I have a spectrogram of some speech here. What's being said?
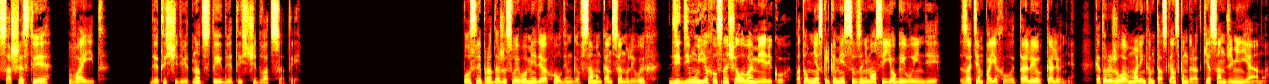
Сошествие в Аид. 2019-2020. После продажи своего медиахолдинга в самом конце нулевых Дидим уехал сначала в Америку, потом несколько месяцев занимался йогой в Индии, затем поехал в Италию к Алене, которая жила в маленьком тосканском городке Сан-Джиминьяно.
